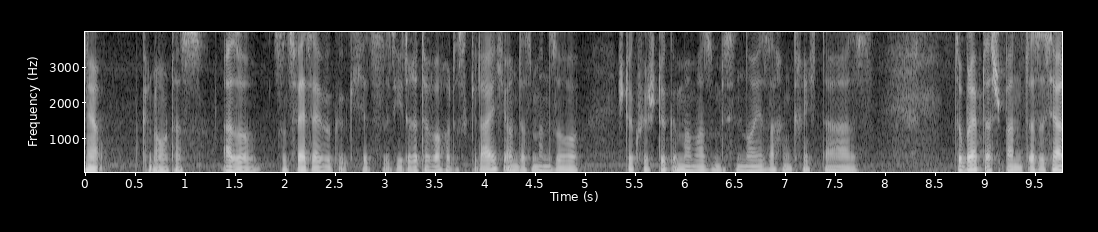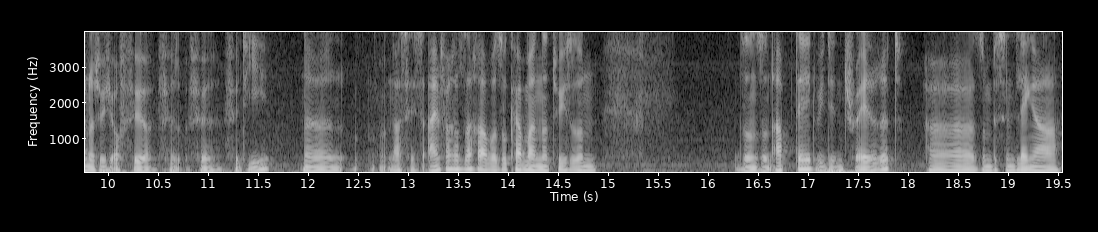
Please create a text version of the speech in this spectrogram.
Ja, genau das. Also, sonst wäre es ja wirklich jetzt die dritte Woche das Gleiche und dass man so Stück für Stück immer mal so ein bisschen neue Sachen kriegt, da das, so bleibt das spannend. Das ist ja natürlich auch für, für, für, für die eine, das ist eine einfache Sache, aber so kann man natürlich so ein, so, so ein Update wie den Trailrit äh, so ein bisschen länger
